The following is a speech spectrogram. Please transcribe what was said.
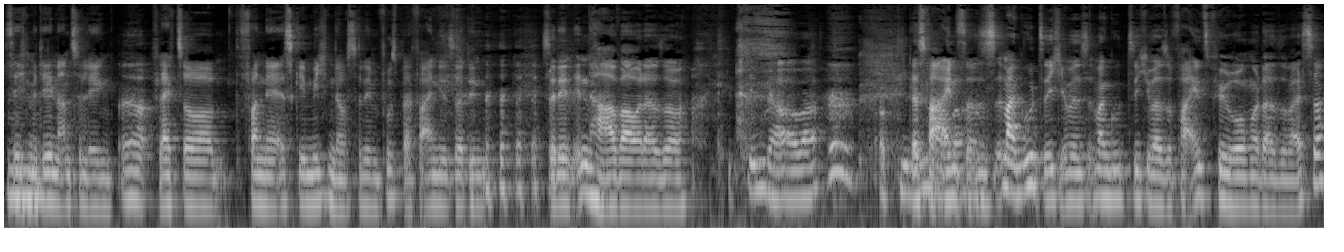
sich mit denen anzulegen. Ja. Vielleicht so von der SG Michendorf, so dem Fußballverein, hier so den, so den Inhaber oder so. Inhaber. Ob die Das Inhaber Vereins, haben. das ist immer gut, sich, ist immer gut, sich über so Vereinsführung oder so, weißt du?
